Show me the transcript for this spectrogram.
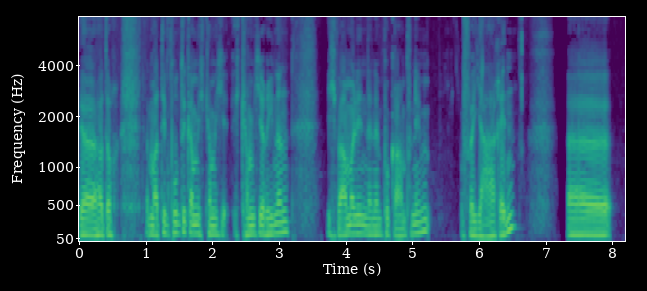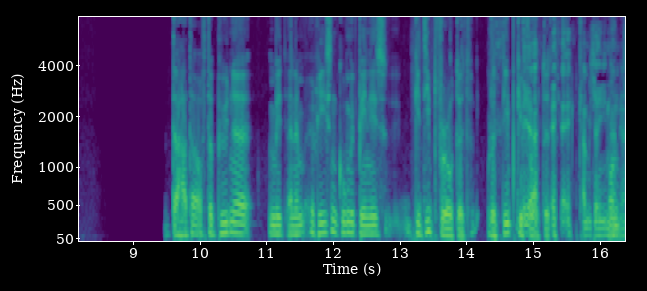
Der hat auch, der Martin Puntigam, ich kann mich, ich kann mich erinnern, ich war mal in einem Programm von ihm vor Jahren. Äh, da hat er auf der Bühne mit einem riesen Gummipenis gedeepthroated oder deep gefroated. Ja, kann mich erinnern, Und, ja.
